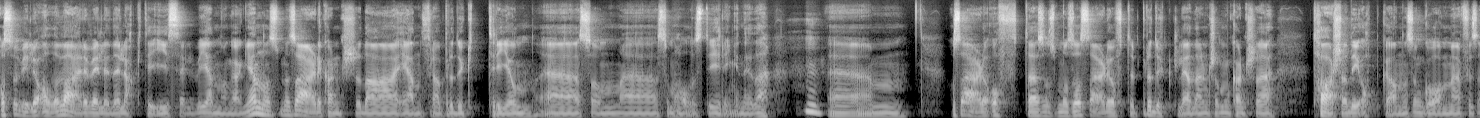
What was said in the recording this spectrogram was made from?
og så vil jo alle være veldig delaktige i selve gjennomgangen, men så er det kanskje da en fra produkttrioen eh, som, eh, som holder styringen i det. Um, Og så er det ofte, sånn som hos oss, så er det ofte produktlederen som kanskje tar seg av de oppgavene som går med f.eks.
